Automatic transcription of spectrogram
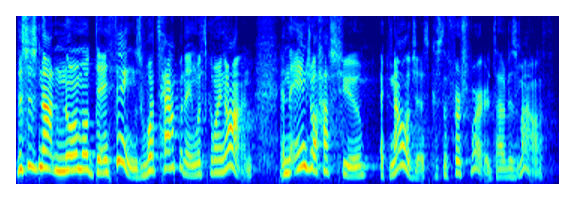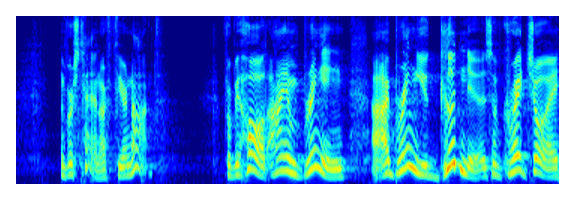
this is not normal day things. What's happening? What's going on? And the angel has to acknowledge this because the first words out of his mouth in verse 10 are fear not. For behold, I am bringing, I bring you good news of great joy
